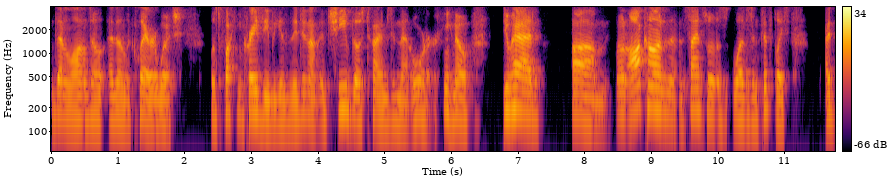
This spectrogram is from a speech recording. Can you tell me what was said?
then Alonso, and then Leclerc, which was fucking crazy because they did not achieve those times in that order. You know, you had um when Ocon and then Sainz was was in fifth place. I,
